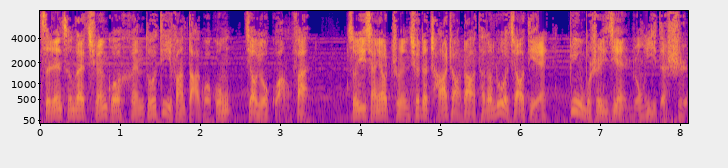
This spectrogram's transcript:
此人曾在全国很多地方打过工，交友广泛，所以想要准确的查找到他的落脚点，并不是一件容易的事。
